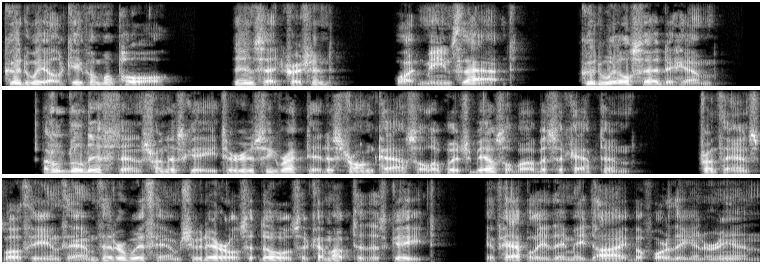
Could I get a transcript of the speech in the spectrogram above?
Goodwill gave him a pull. Then said Christian, What means that? Goodwill said to him, A little distance from this gate there is erected a strong castle of which Beelzebub is the captain. From thence both he and them that are with him shoot arrows at those that come up to this gate if haply they may die before they enter in.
